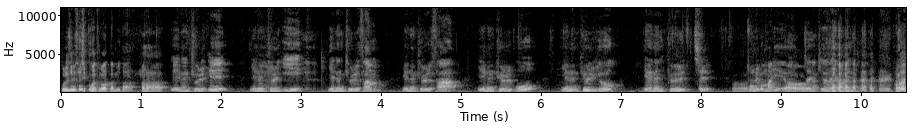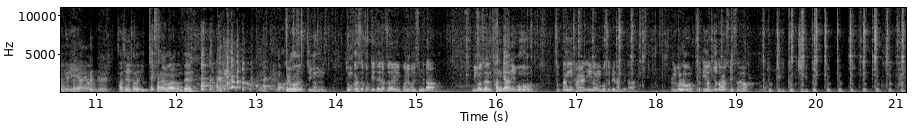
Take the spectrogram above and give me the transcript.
우리 집에 새 식구가 들어왔답니다 하하. 얘는 귤 1, 얘는 귤 2, 얘는 귤 3, 얘는 귤 4, 얘는 귤 5, 얘는 귤 6, 얘는 귤 7. 어. 총 7마리예요. 어. 저희가 키우는 영귤이에요. 사실 저희 책상을 말한 건데 아, 그리고 지금 돈가스 뽑기 대작전을 벌이고 있습니다 이것은 탄 게 아니고 적당히 잘 익은 모습이랍니다 이걸로 저기 연주도 할 수 있어요 뚝치기 뚝치기 뚝뚝뚝뚝뚝뚝뚝뚝뚝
